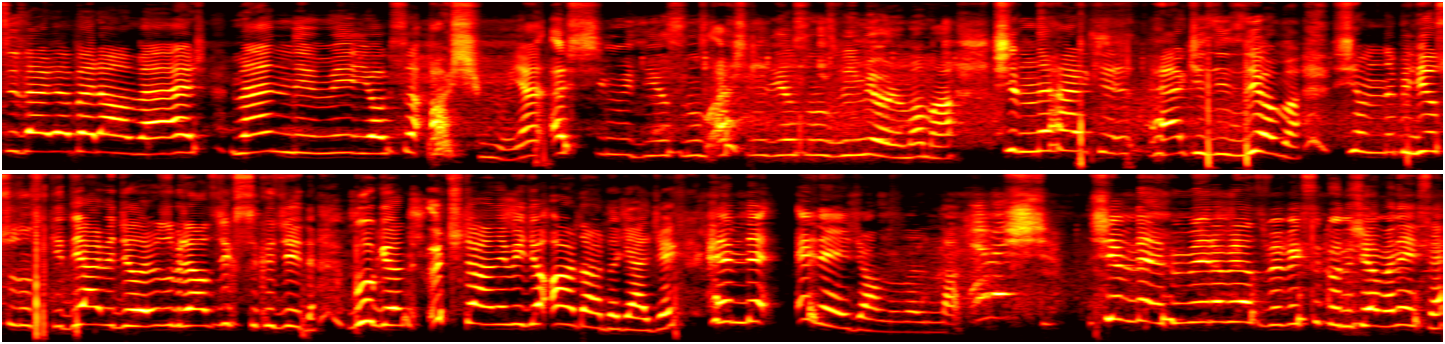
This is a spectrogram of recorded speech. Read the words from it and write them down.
sizlerle beraber Mendi mi yoksa aş mı? Yani aş mı diyorsunuz, aş mı diyorsunuz bilmiyorum ama şimdi herkes herkes izliyor ama şimdi biliyorsunuz ki diğer videolarımız birazcık sıkıcıydı. Bugün 3 tane video ard arda gelecek. Hem de en heyecanlılarından. Ş- Şimdi Hümeyra biraz bebeksi konuşuyor ama neyse.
